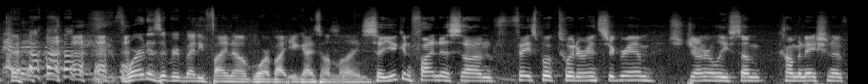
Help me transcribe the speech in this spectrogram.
favorites. Where does everybody find out more about you guys online? So you can find us on Facebook, Twitter, Instagram. It's generally some combination of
